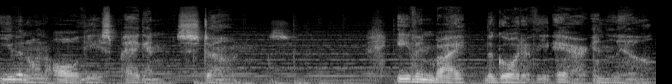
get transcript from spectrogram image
even on all these pagan stones, even by the god of the air in Enlil,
